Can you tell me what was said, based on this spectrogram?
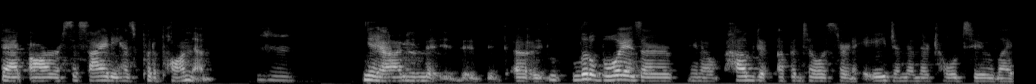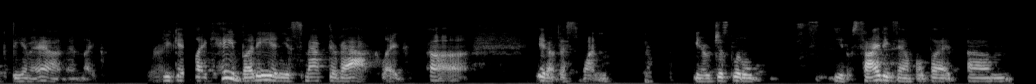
that our society has put upon them mm-hmm. you know i mean the, the, uh, little boys are you know hugged up until a certain age and then they're told to like be a man and like right. you get like hey buddy and you smack their back like uh you know this one you know just little you know side example but um,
